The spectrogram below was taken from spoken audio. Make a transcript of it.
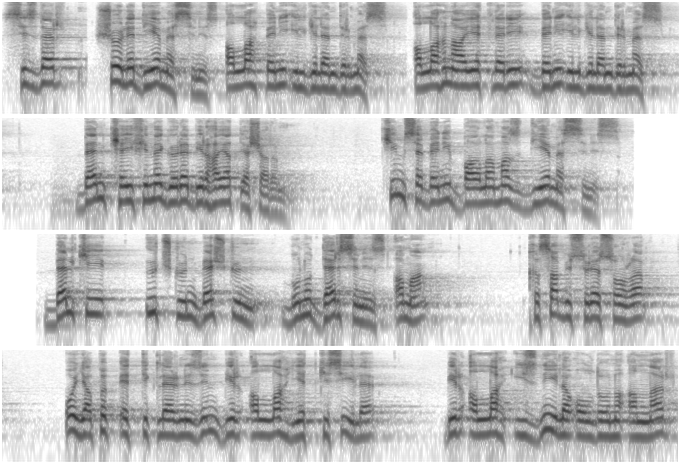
sizler şöyle diyemezsiniz. Allah beni ilgilendirmez. Allah'ın ayetleri beni ilgilendirmez. Ben keyfime göre bir hayat yaşarım. Kimse beni bağlamaz diyemezsiniz. Belki üç gün, beş gün bunu dersiniz ama kısa bir süre sonra o yapıp ettiklerinizin bir Allah yetkisiyle, bir Allah izniyle olduğunu anlar,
